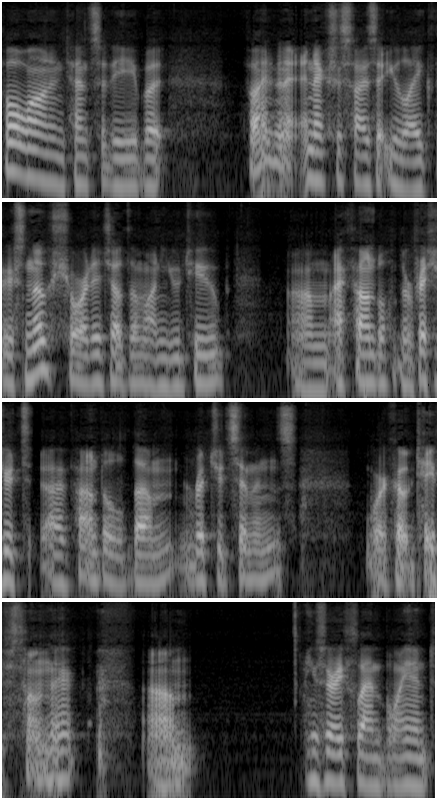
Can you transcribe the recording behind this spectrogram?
full on intensity, but find an exercise that you like. There's no shortage of them on YouTube. Um, I found old Richard, I found um, Richard Simmons workout tapes on there. Um, he's very flamboyant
